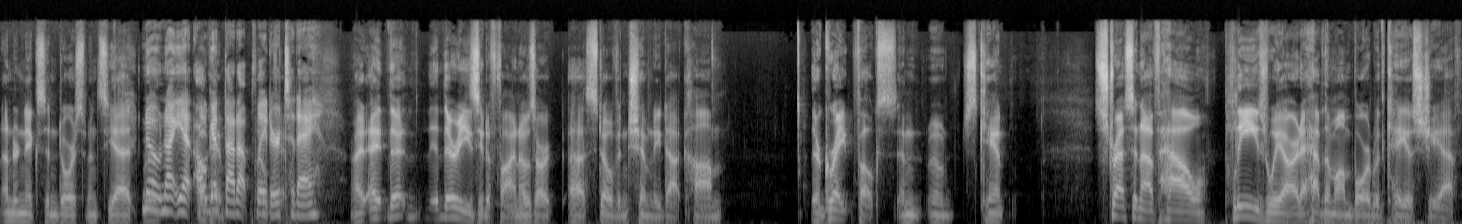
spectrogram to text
under Nick's endorsements yet? No, Or- not yet. I'll Okay, get that up later okay. today. Right. They're, they're easy to find. Ozark uh, Stove and Chimney.com. They're great folks and just can't stress enough how pleased we are to have them on board with KSGF.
